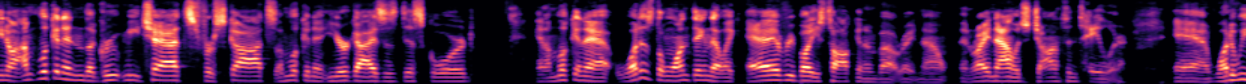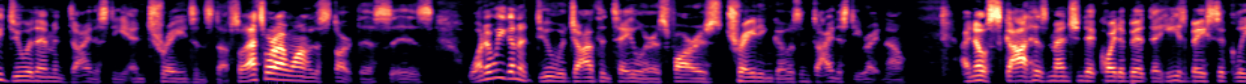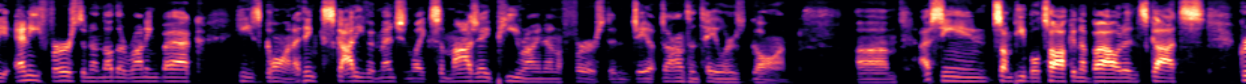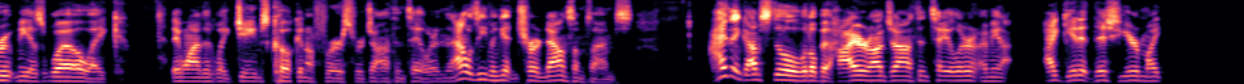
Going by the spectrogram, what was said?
you know i'm looking in the GroupMe chats for scott's i'm looking at your guys' discord and I'm looking at what is the one thing that like everybody's talking about right now. And right now it's Jonathan Taylor. And what do we do with him in Dynasty and trades and stuff? So that's where I wanted to start this is what are we going to do with Jonathan Taylor as far as trading goes in Dynasty right now? I know Scott has mentioned it quite a bit that he's basically any first and another running back, he's gone. I think Scott even mentioned like Samaje Perine on a first and J- Jonathan Taylor's gone. Um, I've seen some people talking about and Scott's group me as well, like they wanted like James Cook in a first for Jonathan Taylor, and that was even getting turned down sometimes. I think I'm still a little bit higher on Jonathan Taylor. I mean, I get it. This year might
